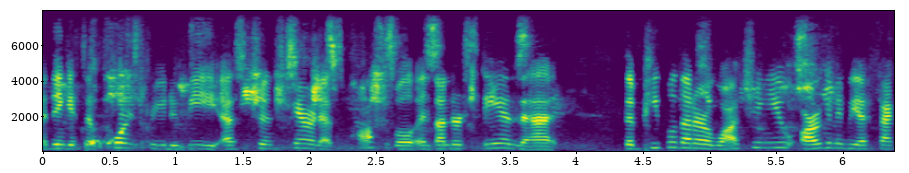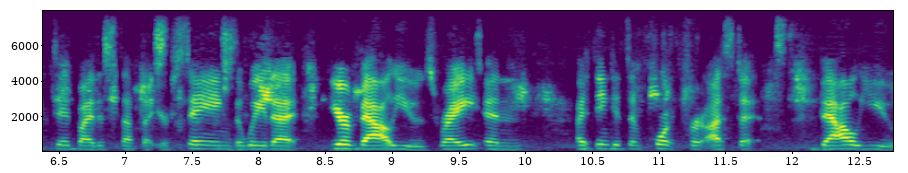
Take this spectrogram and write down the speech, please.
I think it's important for you to be as transparent as possible and understand that the people that are watching you are going to be affected by the stuff that you're saying, the way that your values, right? And I think it's important for us to value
